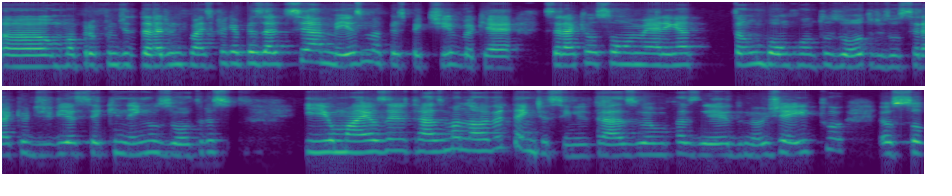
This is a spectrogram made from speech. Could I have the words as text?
uh, uma profundidade muito mais, porque apesar de ser a mesma perspectiva, que é será que eu sou um Homem-Aranha tão bom quanto os outros, ou será que eu devia ser que nem os outros? E o Miles ele traz uma nova vertente, assim, ele traz o eu vou fazer do meu jeito, eu sou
